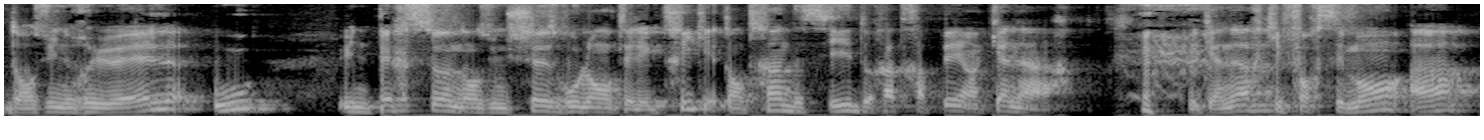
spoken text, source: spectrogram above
dans une ruelle où une personne dans une chaise roulante électrique est en train d'essayer de rattraper un canard. Le canard qui forcément a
